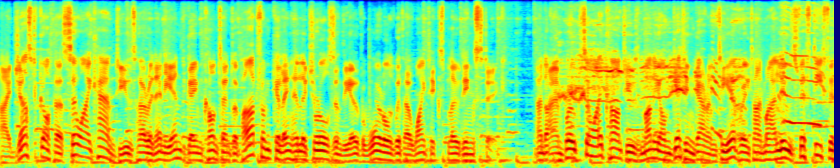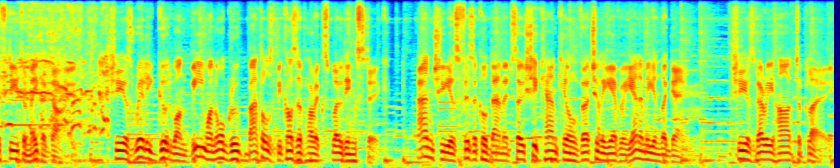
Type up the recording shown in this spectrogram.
I just got her so I can't use her in any endgame content apart from killing her literals in the overworld with her white exploding stick. And I am broke so I can't use money on getting guarantee every time I lose 50-50 to make a guide. She is really good 1v1 or group battles because of her exploding stick. And she is physical damage so she can kill virtually every enemy in the game. She is very hard to play.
